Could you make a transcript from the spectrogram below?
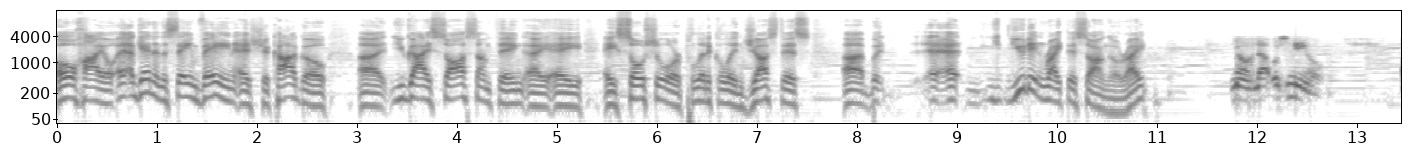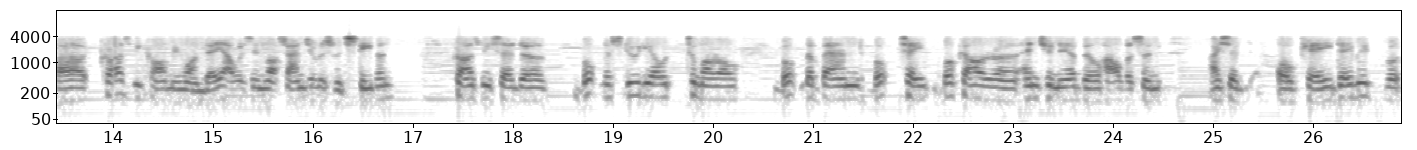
Ohio. Again, in the same vein as Chicago, uh, you guys saw something, a, a, a social or political injustice, uh, but uh, you didn't write this song, though, right? No, that was Neil. Uh, Crosby called me one day. I was in Los Angeles with Stephen. Crosby said, uh, book the studio tomorrow, book the band, book tape, book our uh, engineer, Bill Halverson. I said, okay, David, but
